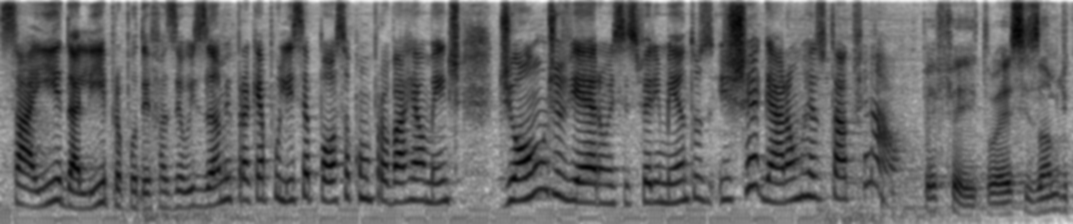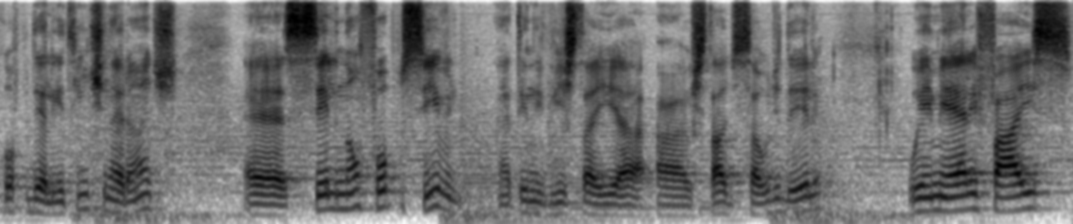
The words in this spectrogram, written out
sair dali para poder fazer o exame, para que a polícia possa comprovar realmente de onde vieram esses ferimentos e chegar a um resultado final. Perfeito. Esse exame de corpo de delito itinerante, é, se ele não for possível, né, tendo em vista aí a, a, o estado de saúde dele, o ML faz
